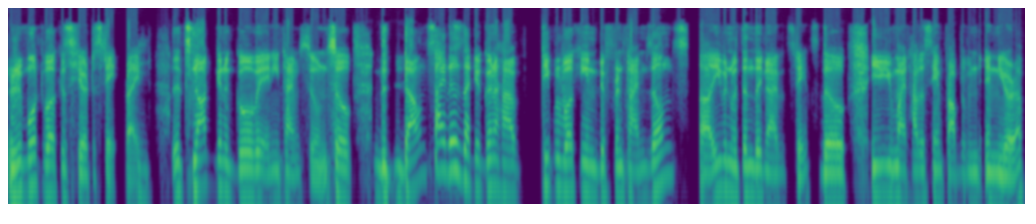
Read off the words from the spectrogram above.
remote work is here to stay, right? Mm. It's not going to go away anytime soon. So the downside is that you're going to have people working in different time zones, uh, even within the United States, though you, you might have the same problem in, in, Europe.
